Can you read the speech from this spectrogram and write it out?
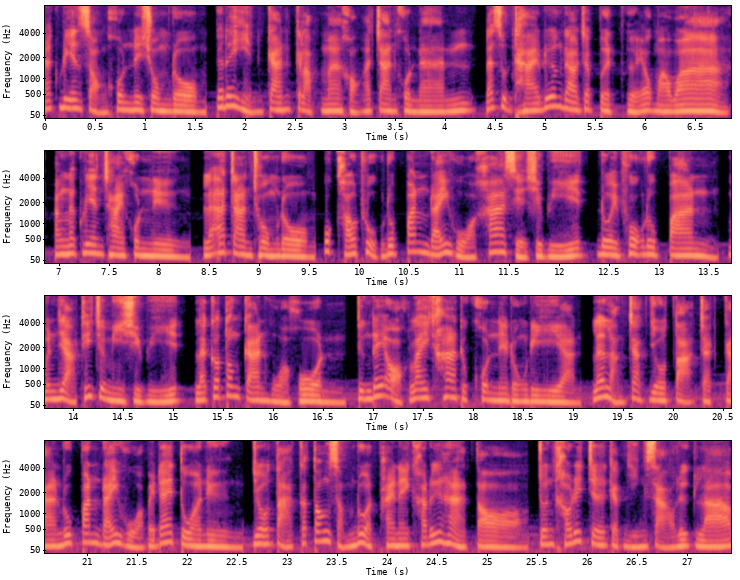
นักเรียนสองคนในชมรมก็ได้เห็นการกลับมาของอาจารย์คนนั้น และสุดท้ายเรื่องราวจะเปิดเผยออกมาว่า ทั้งนักเรียนชายคนหนึ่ง และอาจารย์ชมรม พวกเขาถูกรูปปั้นไร้หัวฆ่าเสียชีวิต โดยพวกรูปปั้นมันอยากที่จะมีชีวิต และก็ต้องการหัวคน จึงได้ออกไล่ฆ่าทุกคนในโรงเรียน และหลังจากโยตะจัดดการรูปปั้นไร้หัวไปได้ตัวหนึ่ง โยตะก็ต้องสำรวจภายในคฤหาสน์ต่อ จนเขาได้เจอกับหญิงสาวลึกลับ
